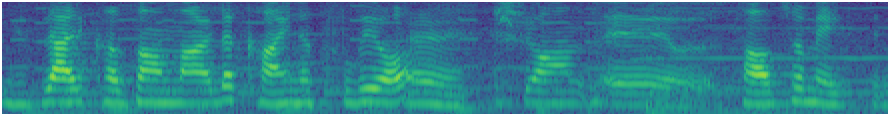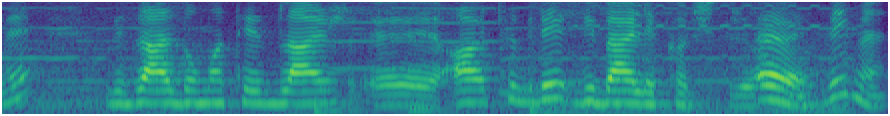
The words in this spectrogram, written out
Güzel kazanlarda kaynatılıyor. Evet. Şu an e, salça mevsimi. Güzel domatesler e, artı bir de biberle karıştırıyorsunuz Evet. değil mi?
